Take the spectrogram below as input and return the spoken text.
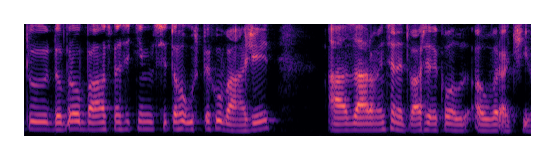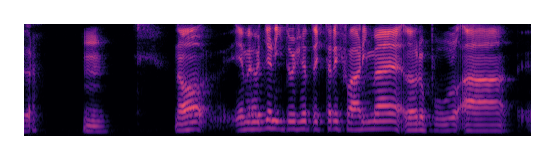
tu dobrou balans mezi tím si toho úspěchu vážit a zároveň se netvářit jako overachiever. Hmm. No, je mi hodně líto, že teď tady chválíme Liverpool a e,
